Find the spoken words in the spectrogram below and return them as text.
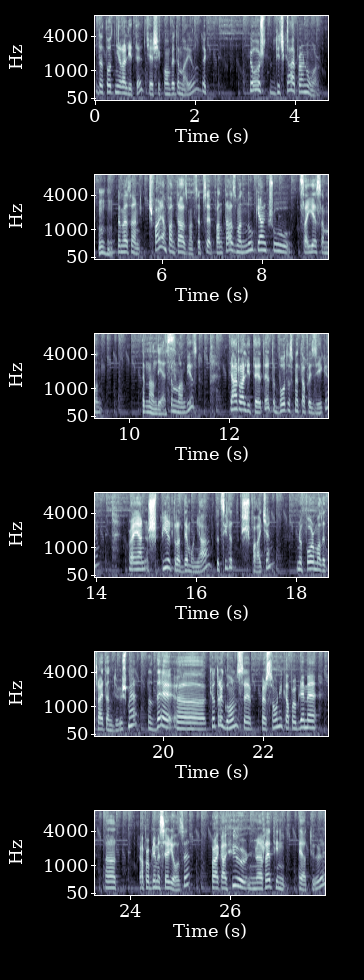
dhe thotë një realitet që e shikon vetëm ajo dhe kjo është diçka e pranuar. Ëh. Mm -hmm. Domethënë, çfarë janë fantazmat? Sepse fantazmat nuk janë kështu sajesa më të mendjes. Të mendjes janë realitete të botës metafizike, pra janë shpirtra demoniakë, të cilët shfaqen në forma dhe trajta të ndryshme dhe uh, kjo tregon se personi ka probleme uh, ka probleme serioze, pra ka hyrë në rrethin e atyre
